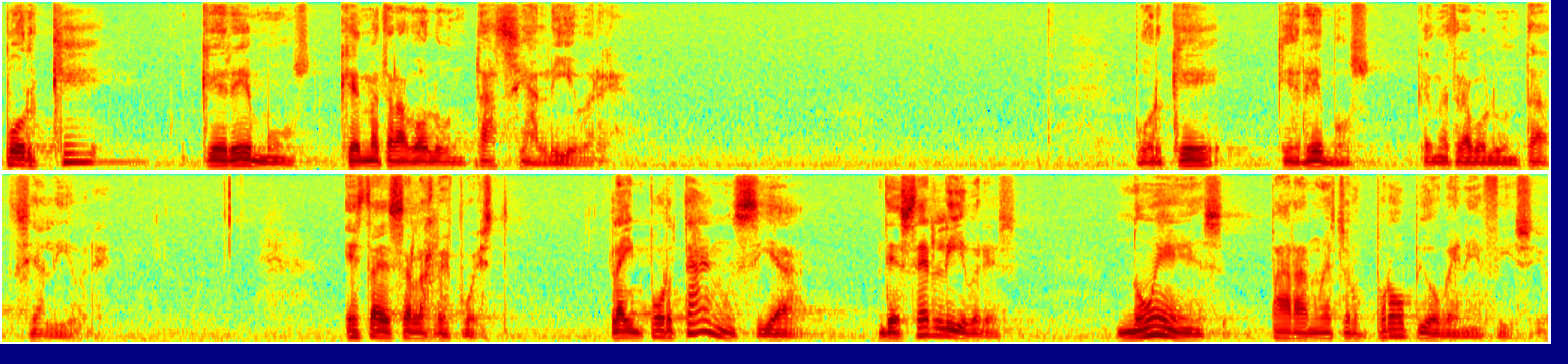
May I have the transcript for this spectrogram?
¿Por qué queremos que nuestra voluntad sea libre? ¿Por qué queremos que nuestra voluntad sea libre? Esta es la respuesta. La importancia de ser libres no es para nuestro propio beneficio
